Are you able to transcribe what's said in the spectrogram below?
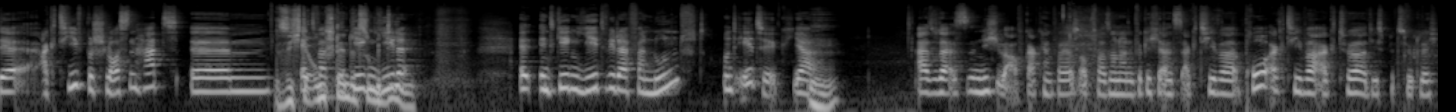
der aktiv beschlossen hat, ähm, sich der Umstände zu bedienen. Jede, äh, entgegen jedweder Vernunft und Ethik, ja. Mhm. Also da ist nicht über auf gar keinen Fall das Opfer, sondern wirklich als aktiver, proaktiver Akteur diesbezüglich.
